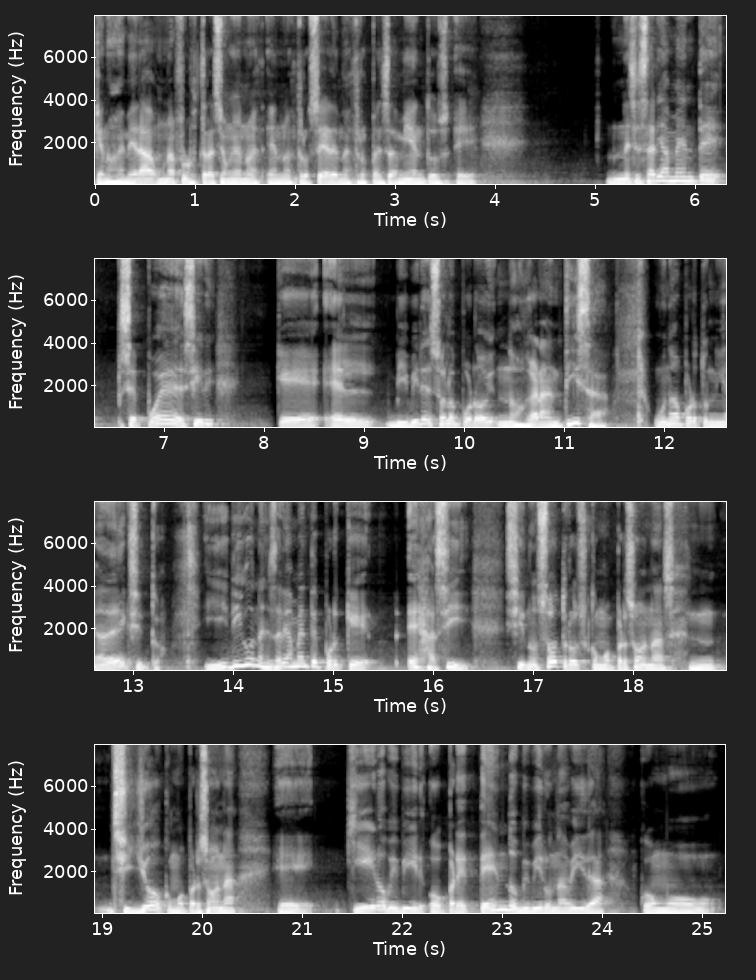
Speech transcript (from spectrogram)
que nos genera una frustración en nuestro ser, en nuestros pensamientos, eh, necesariamente se puede decir que el vivir el solo por hoy nos garantiza una oportunidad de éxito. Y digo necesariamente porque es así. Si nosotros como personas, si yo como persona eh, quiero vivir o pretendo vivir una vida como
